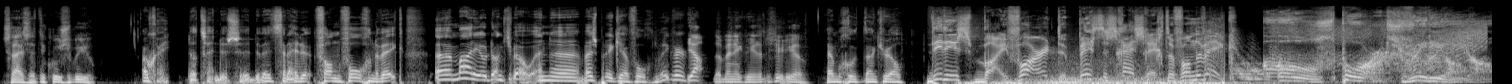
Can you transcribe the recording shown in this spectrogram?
scheidsrechter Koesjebuur. Oké, dat zijn dus de wedstrijden van volgende week. Mario, dankjewel. En wij spreken jou volgende week weer. Ja, dan ben ik weer in de studio. Helemaal goed, dankjewel. Dit is by far de beste scheidsrechter van de week. All Sports Radio.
